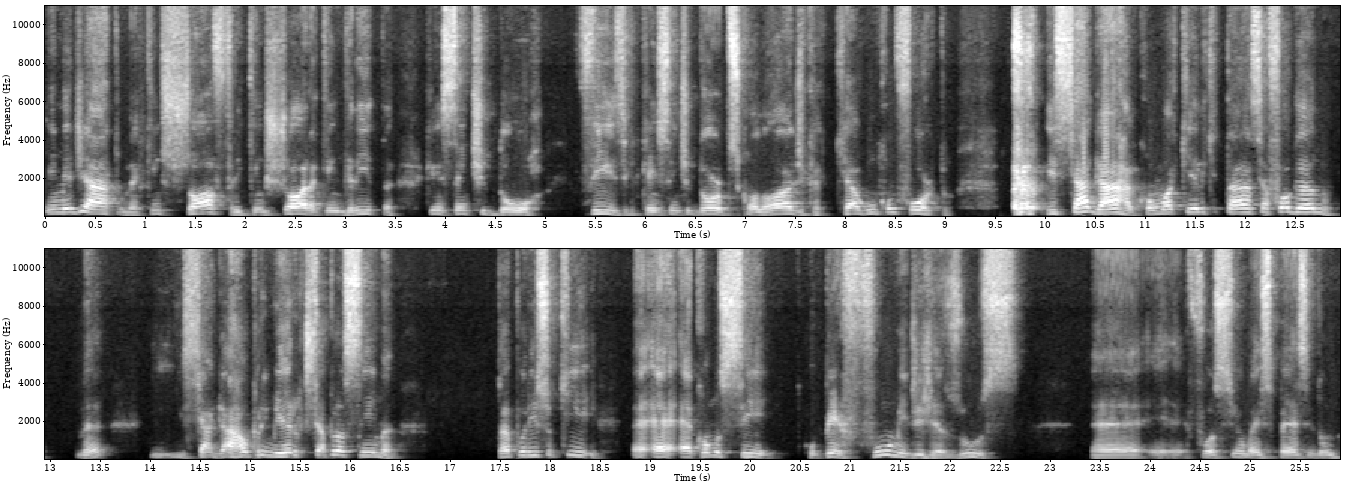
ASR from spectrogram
imediato, né? Quem sofre, quem chora, quem grita, quem sente dor física, quem sente dor psicológica, quer algum conforto. E se agarra como aquele que está se afogando, né? E se agarra ao primeiro que se aproxima. Então é por isso que é, é, é como se o perfume de Jesus é, é fosse uma espécie de um,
